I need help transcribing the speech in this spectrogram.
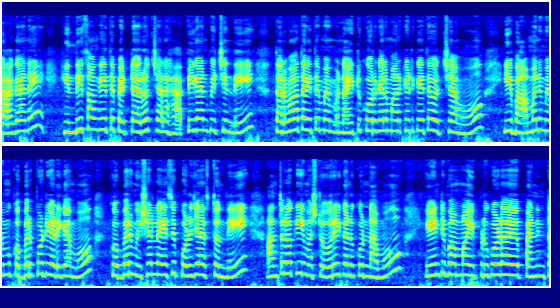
రాగానే హిందీ సాంగ్ అయితే పెట్టారు. చాలా హ్యాపీగా అనిపించింది. తర్వాత అయితే మేము నైట్ కూరగాయల మార్కెట్కి అయితే వచ్చాము. ఈ బామ్మని మేము కొబ్బరి పొడి అడిగాము. కొబ్బరి మిషన్లో వేసి పొడి చేస్తుంది. అంతలోకి ఈమె స్టోరీ కనుక్కున్నాము. ఏంటి బామ్మ ఇప్పుడు కూడా పని ఇంత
